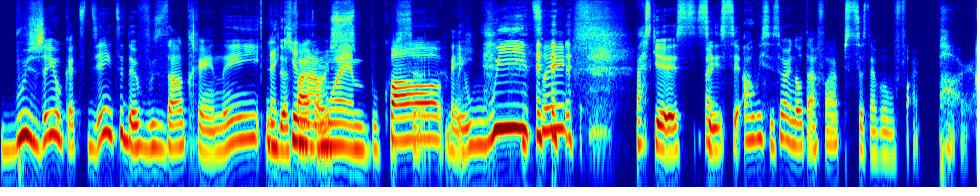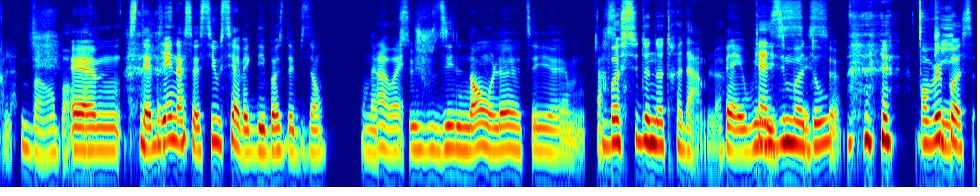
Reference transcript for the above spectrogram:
bouger au quotidien, tu sais, de vous entraîner. La de faire un moi aime beaucoup ça. Ben oui, tu sais. Parce que c'est, ah oui, c'est ça une autre affaire, puis ça, ça va vous faire peur. Là. Bon, bon. Euh, c'était bien associé aussi avec des bosses de bison. On a, ah ouais. Je vous dis le nom, là, tu sais. Euh, Bossu de Notre-Dame, là. Ben oui, Quasimodo. Ça. On veut pas ça.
